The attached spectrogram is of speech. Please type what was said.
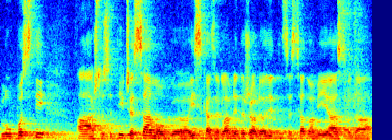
gluposti, a što se tiče samog e, iskaza glavne državne odvjetnice, sad vam je jasno da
